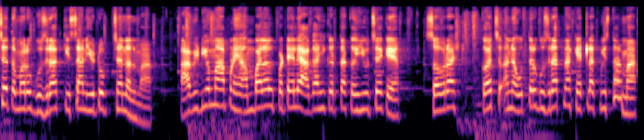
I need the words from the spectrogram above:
છે તમારું ગુજરાત કિસાન યુટ્યુબ ચેનલમાં. આ વિડીયોમાં આપણે અંબાલાલ પટેલે આગાહી કરતાં કહ્યું છે કે, સૌરાષ્ટ્ર, કચ્છ અને ઉત્તર ગુજરાતના કેટલાક વિસ્તારમાં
